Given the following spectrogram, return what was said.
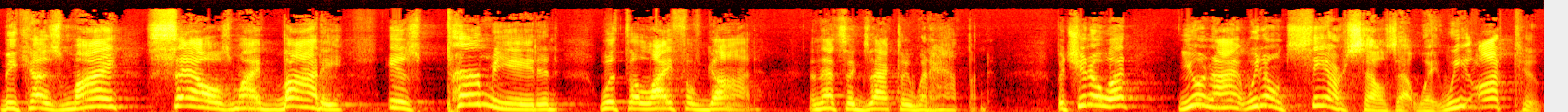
because my cells, my body is permeated with the life of God. And that's exactly what happened. But you know what? You and I, we don't see ourselves that way. We ought to.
